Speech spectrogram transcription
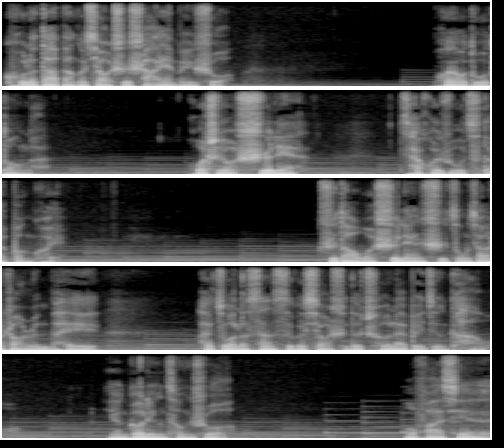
哭了大半个小时，啥也没说。朋友读懂了，我只有失恋，才会如此的崩溃。知道我失恋时总想找人陪，还坐了三四个小时的车来北京看我。严歌苓曾说：“我发现。”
